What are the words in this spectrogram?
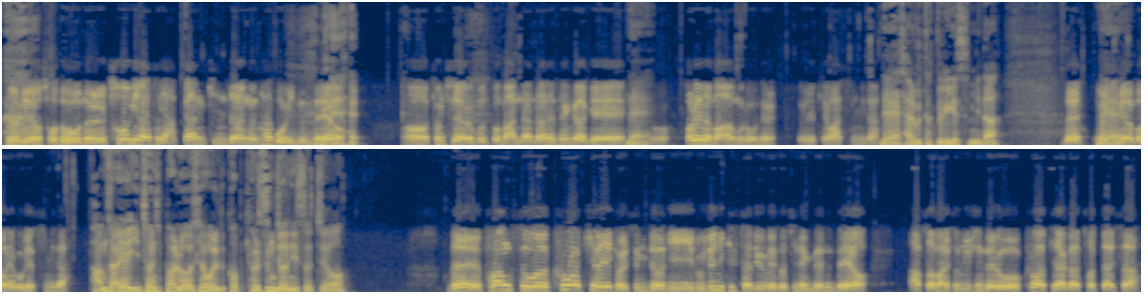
그러게요. 저도 오늘 처음이라서 약간 긴장은 하고 있는데요. 네. 어, 청취자 여러분 또 만난다는 생각에 네. 또 설레는 마음으로 오늘 이렇게 왔습니다. 네, 잘 부탁드리겠습니다. 네, 열심히 네. 한번 해보겠습니다. 밤사이에 2018 러시아 월드컵 결승전이 있었죠. 네, 프랑스와 크로아티아의 결승전이 루즈니키 스타디움에서 진행되는데요. 앞서 말씀 주신 대로 크로아티아가 젖잘싸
